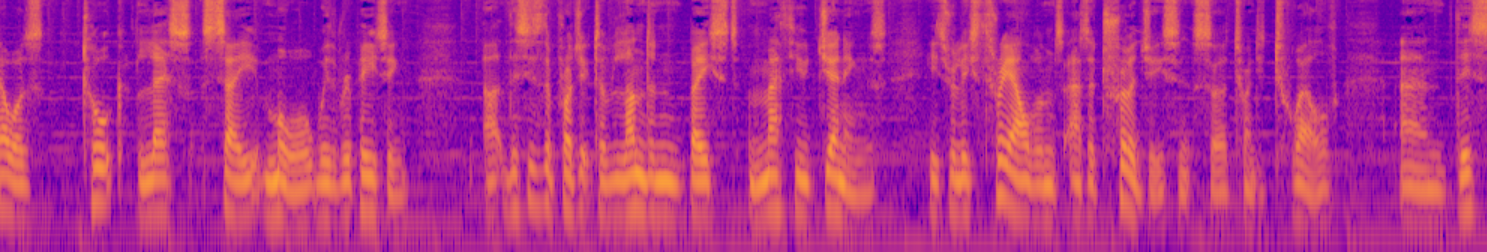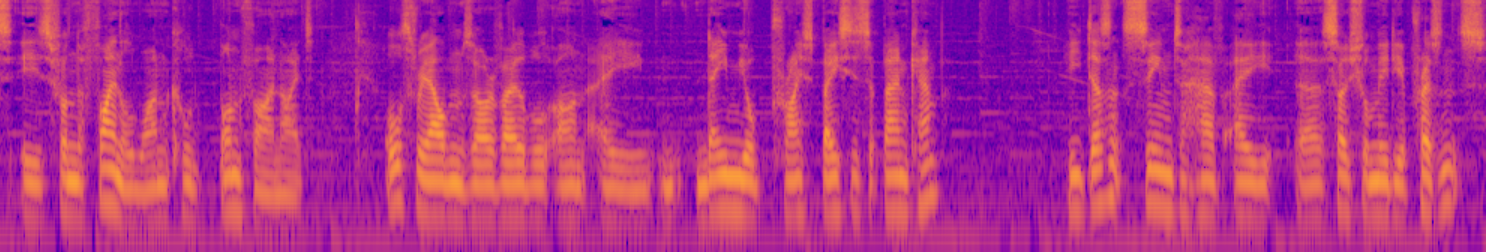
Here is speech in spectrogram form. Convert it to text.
That was Talk Less, Say More with Repeating. Uh, this is the project of London based Matthew Jennings. He's released three albums as a trilogy since uh, 2012, and this is from the final one called Bonfire Night. All three albums are available on a name your price basis at Bandcamp. He doesn't seem to have a uh, social media presence,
